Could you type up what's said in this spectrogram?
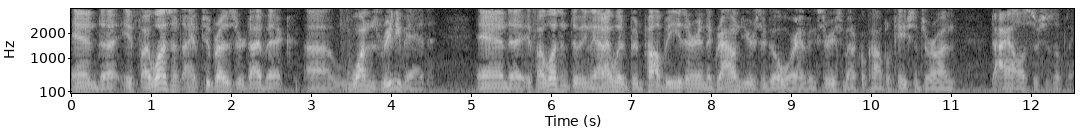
And uh, if I wasn't, I have two brothers who are diabetic. Uh, one's really bad, and uh, if I wasn't doing that, I would have been probably either in the ground years ago or having serious medical complications or on dialysis or something.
